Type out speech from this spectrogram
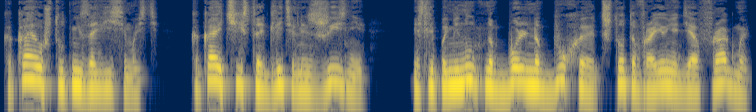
Какая уж тут независимость, какая чистая длительность жизни, если поминутно больно бухает что-то в районе диафрагмы,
